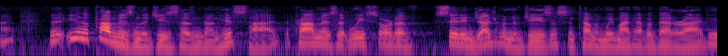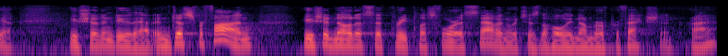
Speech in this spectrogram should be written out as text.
Right? The, you know, the problem isn't that Jesus hasn't done his side. The problem is that we sort of sit in judgment of Jesus and tell him we might have a better idea. You shouldn't do that. And just for fun, you should notice that 3 plus 4 is 7, which is the holy number of perfection, right?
